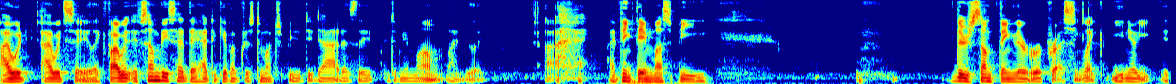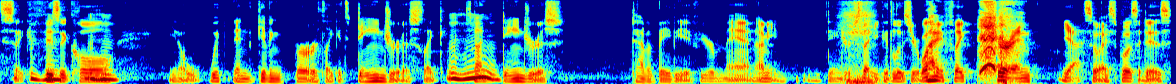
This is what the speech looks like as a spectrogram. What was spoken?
I would I would say like if I was if somebody said they had to give up just as much to be a dad as they did to be a mom, I'd be like, I, I think they must be. There's something they're repressing, like you know, it's like Mm-hmm. physical you know, with and giving birth, like it's dangerous. Like it's not dangerous to have a baby if you're a man. I mean, dangerous that you could lose your wife. Like sure, and yeah, so I suppose it is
